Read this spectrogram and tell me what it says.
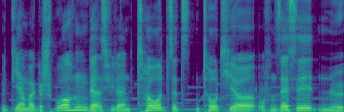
Mit dir haben wir gesprochen. Da ist wieder ein Toad. Sitzt ein Toad hier auf dem Sessel? Nö.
